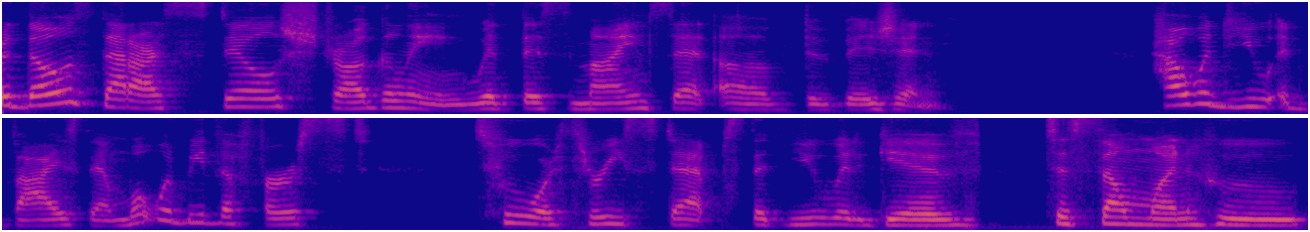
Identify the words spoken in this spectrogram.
for those that are still struggling with this mindset of division, how would you advise them? What would be the first two or three steps that you would give to someone who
